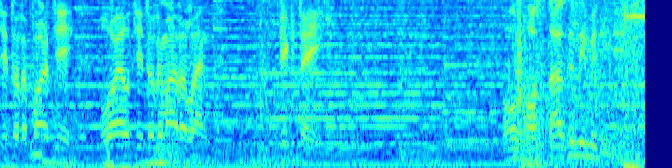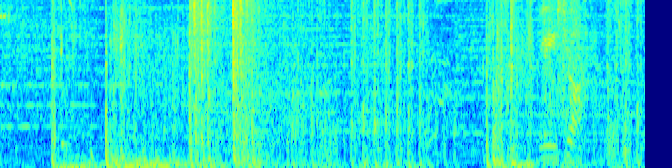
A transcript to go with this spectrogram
Loyalty to the party, loyalty to the motherland. Victory. All hostiles eliminated. Clean shot.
